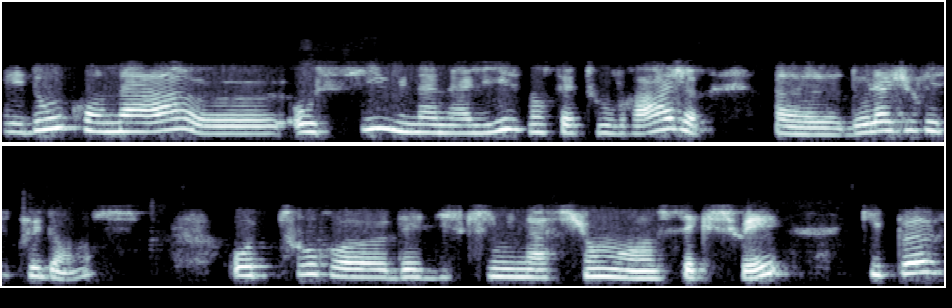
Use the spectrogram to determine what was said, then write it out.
Et donc, on a euh, aussi une analyse dans cet ouvrage de la jurisprudence autour des discriminations sexuées qui peuvent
